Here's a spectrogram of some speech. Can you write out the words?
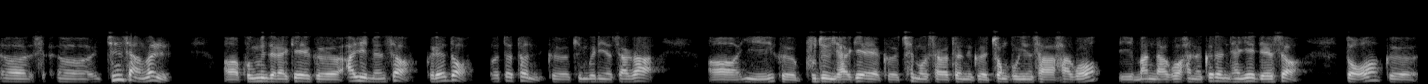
어, 어, 진상을 어, 국민들에게 그 알리면서 그래도 어떻든 그 김건희 여사가 어, 이 그 부주의하게 그 최 목사 같은 그 종북 인사하고 이 만나고 하는 그런 행위에 대해서 또그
